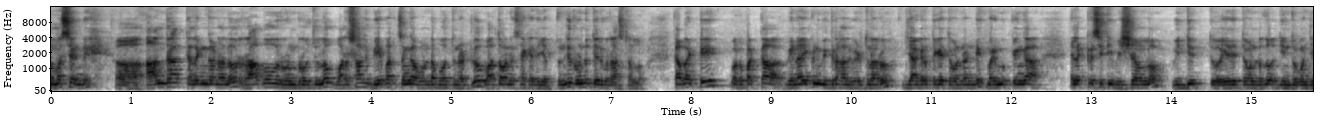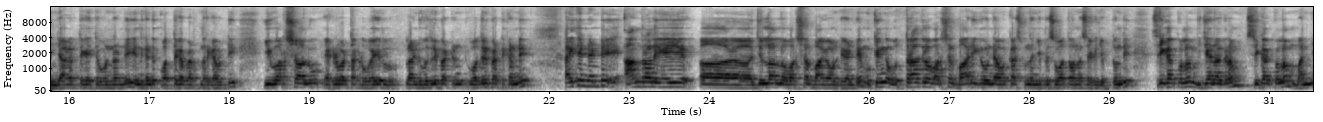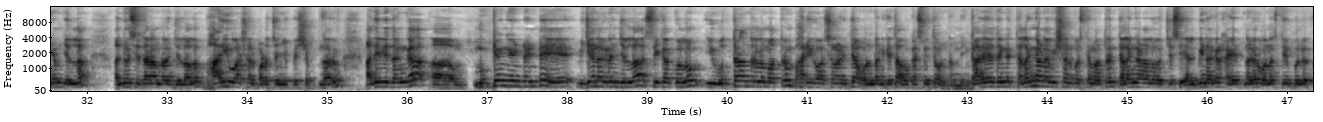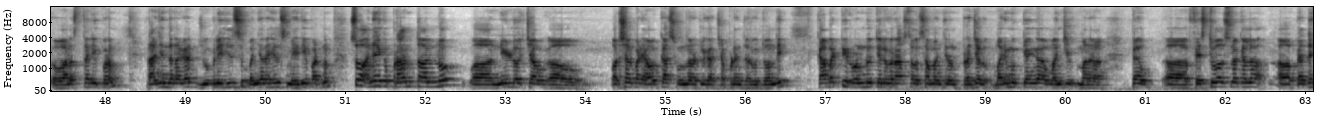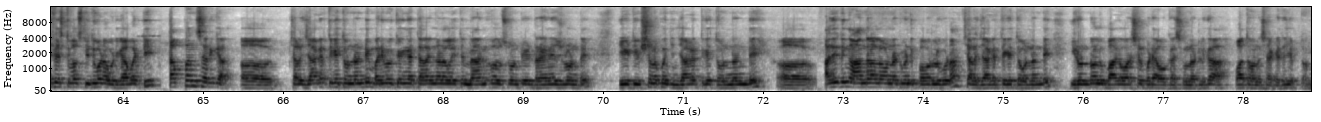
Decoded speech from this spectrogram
నమస్తే అండి. ఆంధ్ర తెలంగాణలో రాబో రెండు రోజుల్లో వర్షాలు బీభత్సంగా ఉండబోతున్నట్లు వాతావరణ శాఖ అయితే చెప్తుంది రెండు తెలుగు రాష్ట్రాల్లో. కాబట్టి ఒక పక్క వినాయకుని విగ్రహాలు పెడుతున్నారు. జాగ్రత్తగా అయితే ఉండండి. మరి ముఖ్యంగా ఎలక్ట్రిసిటీ విషయంలో విద్యుత్ ఏదైతే ఉండదో దీంతో కొంచెం జాగ్రత్తగా అయితే ఉండండి. ఎందుకంటే కొత్తగా పెడుతున్నారు కాబట్టి ఈ వర్షాలు ఎక్కడ పడితే అక్కడ వైర్లు లాంటివి వదిలిపెట్టండి వదిలిపెట్టకండి. అయితే ఏంటంటే ఆంధ్రాలో ఏ ఏ జిల్లాల్లో వర్షాలు బాగా ఉంటాయంటే ముఖ్యంగా ఉత్తరాదిలో వర్షాలు భారీగా ఉండే అవకాశం ఉందని చెప్పేసి వాతావరణ శాఖ చెప్తుంది. శ్రీకాకుళం విజయనగరం శ్రీకాకుళం మన్యం జిల్లా అల్లూరు సీతారామరాజు జిల్లాలో భారీ వర్షాలు పడవచ్చని చెప్పేసి చెప్తున్నారు. అదేవిధంగా ముఖ్యంగా ఏంటంటే విజయనగరం జిల్లా శ్రీకాకుళం ఈ ఉత్తరాంధ్రలో మాత్రం భారీగా వర్షాలు అయితే ఉండడానికి అయితే అవకాశం అయితే ఉంటుంది. ఇంకా అదేవిధంగా తెలంగాణ విషయానికి వస్తే మాత్రం తెలంగాణలో వచ్చేసి LB Nagar Hayath Nagar Vanasthalipuram Vanasthalipuram Rajendra Nagar Jubilee hills Banjara hills Mehdipatnam. So అనేక ప్రాంతాల్లో నీళ్ళు వచ్చే వర్షాలు పడే అవకాశం ఉన్నట్లుగా చెప్పడం జరుగుతోంది. కాబట్టి రెండు తెలుగు రాష్ట్రాలకు సంబంధించిన ప్రజలు మరి ముఖ్యంగా మంచి మన ఫెస్టివల్స్లో కల్లా పెద్ద ఫెస్టివల్స్ ఇది కూడా ఒకటి. కాబట్టి తప్పనిసరిగా చాలా జాగ్రత్తగా అయితే ఉండండి. మరి ముఖ్యంగా తెలంగాణలో అయితే మ్యాన్ హోల్స్ ఉంటాయి డ్రైనేజ్లు ఉంటాయి. వీటి విషయంలో కొంచెం జాగ్రత్తగా అయితే ఉండండి. అదేవిధంగా ఆంధ్రాలో ఉన్నటువంటి పవర్లు కూడా చాలా జాగ్రత్తగా అయితే ఉండండి. ఈ రెండు రోజులు బాగా వర్షాలు పడే అవకాశం ఉన్నట్లుగా వాతావరణ శాఖ అయితే చెప్తాను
